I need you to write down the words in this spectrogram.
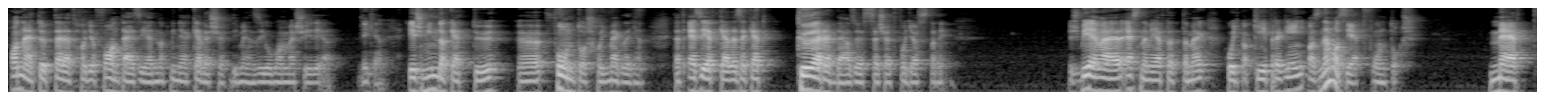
annál több teret hagy a fantáziádnak, minél kevesebb dimenzióban meséljél. Igen. És mind a kettő ö, fontos, hogy meglegyen. Tehát ezért kell ezeket körbe az összeset fogyasztani. És BMR ezt nem értette meg, hogy a képregény az nem azért fontos, mert,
